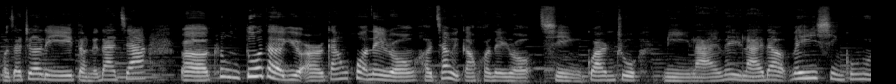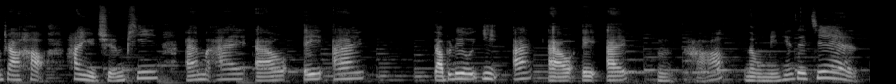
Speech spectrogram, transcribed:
我在这里等着大家。呃，更多的育儿干货内容和教育干货内容，请关注米来未来的微信公众账号，汉语全拼 M I L A I W E I L A I。嗯，好，那我们明天再见。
